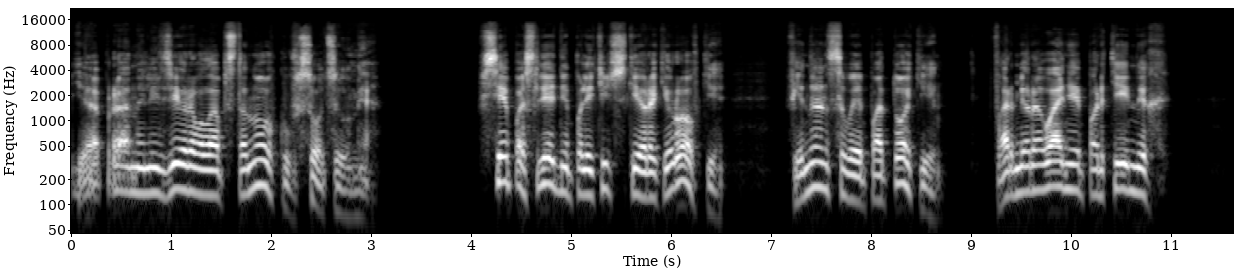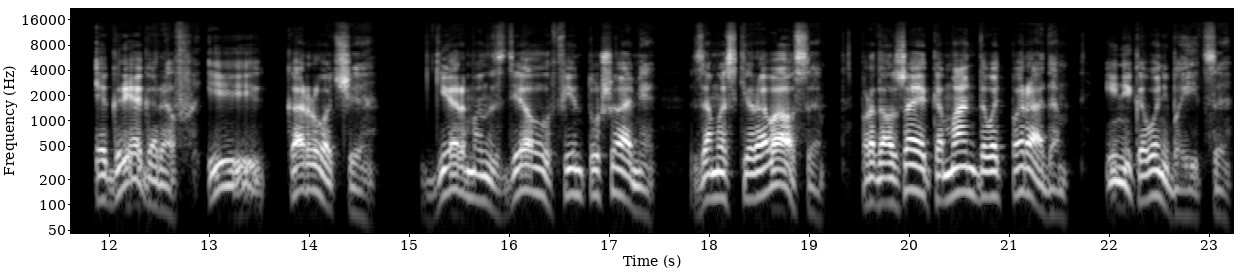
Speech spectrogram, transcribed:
Я проанализировал обстановку в социуме. Все последние политические рокировки, финансовые потоки, формирование партийных эгрегоров и, короче, Герман сделал финт ушами, замаскировался, продолжая командовать парадом, и никого не боится.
